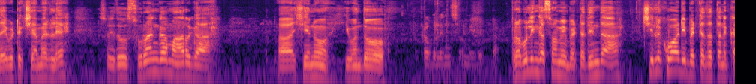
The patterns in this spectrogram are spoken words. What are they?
ದಯವಿಟ್ಟು ಕ್ಷಮೆ ಇರಲಿ. ಸೊ ಇದು ಸುರಂಗ ಮಾರ್ಗ ಏನು ಈ ಒಂದು ಪ್ರಭುಲಿಂಗ ಸ್ವಾಮಿ ಬೆಟ್ಟ. ಪ್ರಭುಲಿಂಗ ಸ್ವಾಮಿ ಬೆಟ್ಟದಿಂದ ಚಿಲಕವಾಡಿ ಬೆಟ್ಟದ ತನಕ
